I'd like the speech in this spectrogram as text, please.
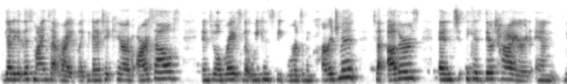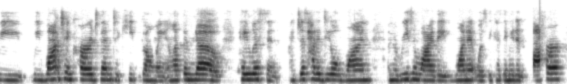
we got to get this mindset right. Like we got to take care of ourselves and feel great so that we can speak words of encouragement to others and to, because they're tired and we we want to encourage them to keep going and let them know, "Hey, listen, I just had a deal won and the reason why they won it was because they made an offer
